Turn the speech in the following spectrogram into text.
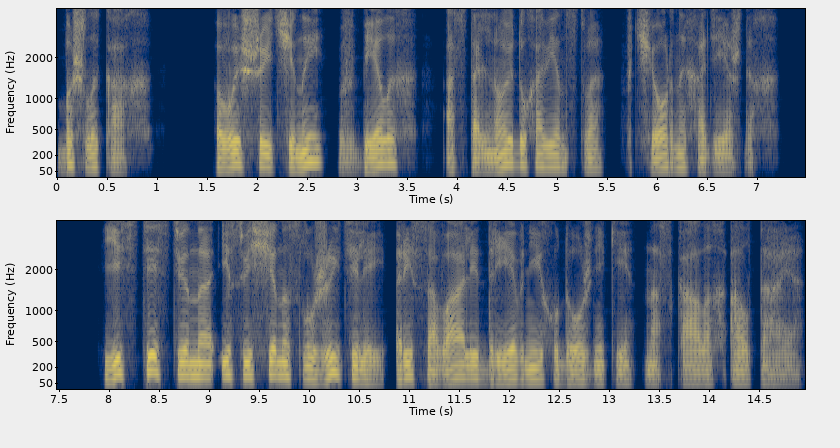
башлыках. Высшие чины в белых, остальное духовенство в черных одеждах. Естественно, и священнослужителей рисовали древние художники на скалах Алтая.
